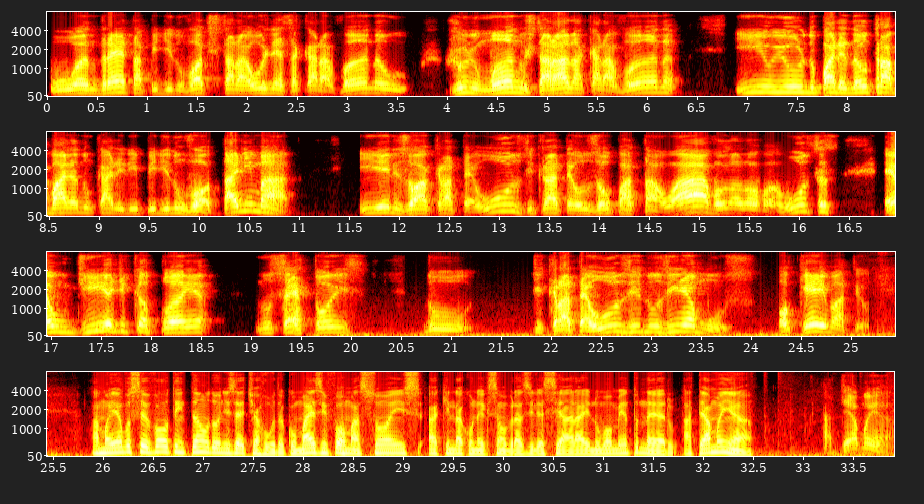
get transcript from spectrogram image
O André está pedindo voto, estará hoje nessa caravana, o Júlio Mano estará na caravana e o Yuri do Paredão trabalha no Cariri pedindo um voto. Está animado. E eles vão a Crateus, de Crateus vão para Tauá, vão na Nova Russas. É um dia de campanha nos sertões do, de Crateus e nos Inhamus. Ok, Matheus? Amanhã você volta então, Donizete Arruda, com mais informações aqui na Conexão Brasília-Ceará e no Momento Nero. Até amanhã. Até amanhã.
